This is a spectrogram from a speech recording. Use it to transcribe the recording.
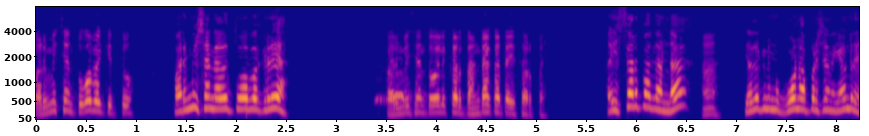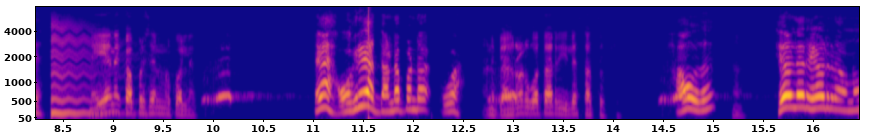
ಪರ್ಮಿಷನ್ ತಗೋಬೇಕಿತ್ತು. ಪರ್ಮಿಷನ್ ಎದಕ್ ತಗೋಬೇಕ್ರಿ? ಪರ್ಮಿಷನ್ ತಗೋಲಿಕ್ಕರ್ ದಂಡ ಕಟ್ಟ ಐದು ಸಾವಿರ ರೂಪಾಯಿ. ಐದು ಸಾವಿರ ರೂಪಾಯಿ ದಂಡ? ಹಾ. ಎದಕ್ ನಿಮ್ಗೆ ಗೋಣ ಆಪರೇಷನ್ ಏನ್ರಿ? ನಾ ಏನಕ್ಕೆ ಆಪರೇಷನ್ ಮಾಡ್ಕೊಲ್ಲ ಏ ಹೋಗ್ರಿ ದಂಡ ಪಂಡ ಓ ನನ್ನ ಬ್ಯಾಗ್ರೌಂಡ್ ಗೊತ್ತಾರ ಇಲ್ಲೇ ಸತ್ತೋಕಿ ಹೌದಾ? ಹಾ. ಹೇಳ್ರಿ ಹೇಳ್ರಿ ಅವ್ನು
